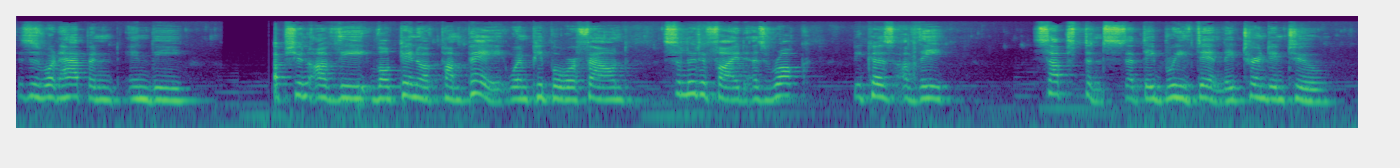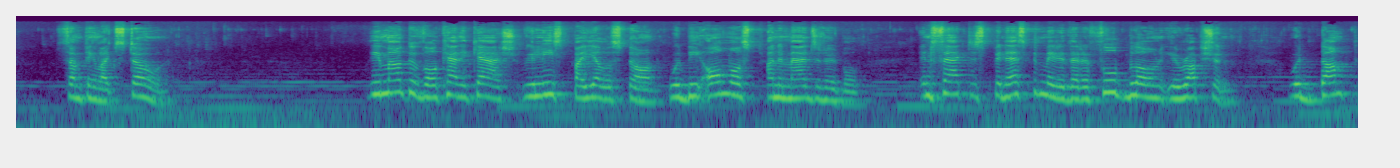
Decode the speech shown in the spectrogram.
This is what happened in the eruption of the volcano of Pompeii when people were found solidified as rock because of the substance that they breathed in. They turned into something like stone. The amount of volcanic ash released by Yellowstone would be almost unimaginable. In fact, it's been estimated that a full blown eruption would dump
